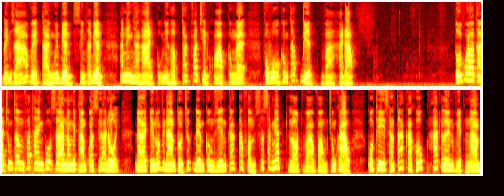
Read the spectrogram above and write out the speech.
đánh giá về tài nguyên biển, sinh thái biển, an ninh hàng hải cũng như hợp tác phát triển khoa học công nghệ, phục vụ công tác biển và hải đảo. Tối qua tại Trung tâm Phát thanh Quốc gia 58 Quan sứ Hà Nội, Đài Tiếng Nói Việt Nam tổ chức đêm công diễn các tác phẩm xuất sắc nhất lọt vào vòng trung khảo cuộc thi sáng tác ca khúc Hát lên Việt Nam,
